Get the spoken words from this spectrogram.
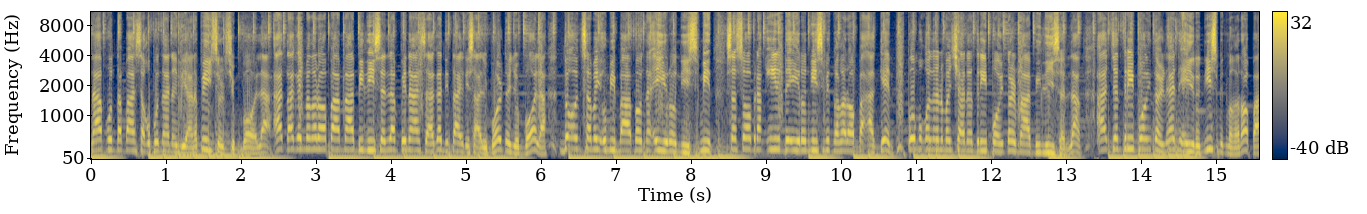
Napunta pa sa kupunan ng Indiana Pacers yung bola. At agad mga ropa mabilisan lang pinasa agad ni Tyrese Haliburton yung bola doon sa may umibabaw na Aaron Nesmith. Sa sobrang init na Aaron Nesmith mga ropa again. Pumukol na naman siya ng 3-pointer mabilisan lang. At yung 3-pointer na ni Aaron Nesmith mga ropa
